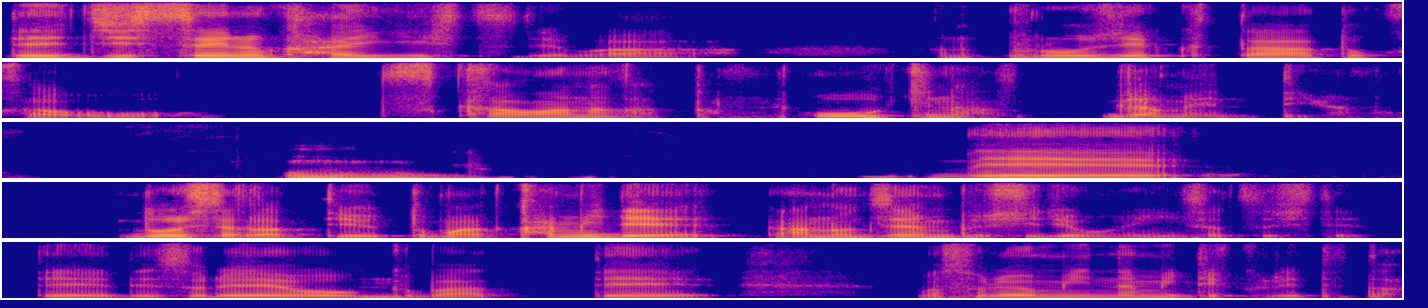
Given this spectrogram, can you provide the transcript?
で、実際の会議室では、あのプロジェクターとかを使わなかったのね大きな画面っていうの。で、どうしたかっていうと、まあ、紙であの全部資料を印刷してって、で、それを配って、まあ、それをみんな見てくれてたっ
